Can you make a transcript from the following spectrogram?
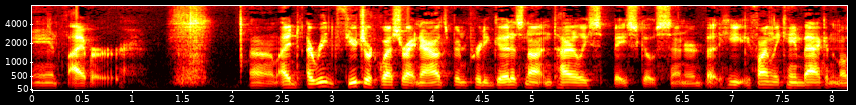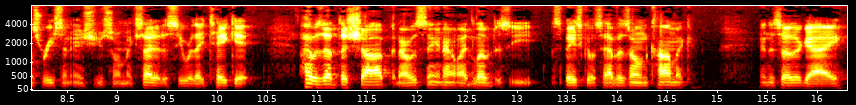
and five. Um, I, I, read Future Quest right now. It's been pretty good. It's not entirely Space Ghost centered, but he, he, finally came back in the most recent issue, so I'm excited to see where they take it. I was at the shop and I was saying how I'd love to see Space Ghost have his own comic, and this other guy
